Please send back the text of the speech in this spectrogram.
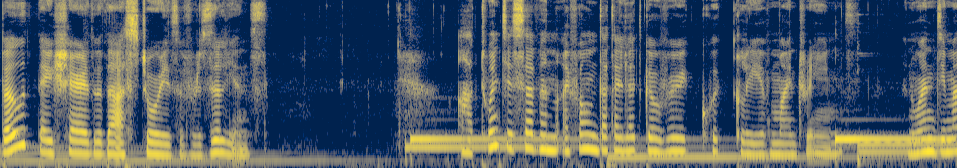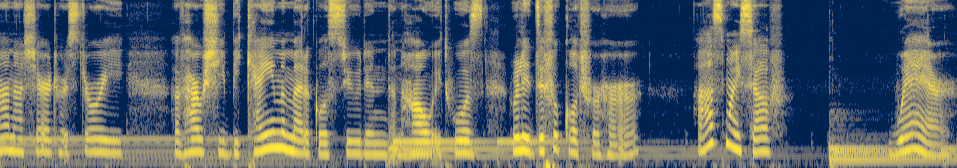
Both they shared with us stories of resilience. At 27, I found that I let go very quickly of my dreams. And when Dimana shared her story of how she became a medical student and how it was really difficult for her, I asked myself, where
